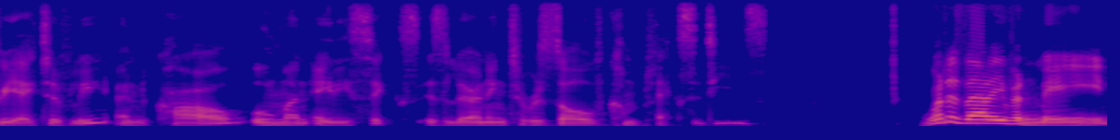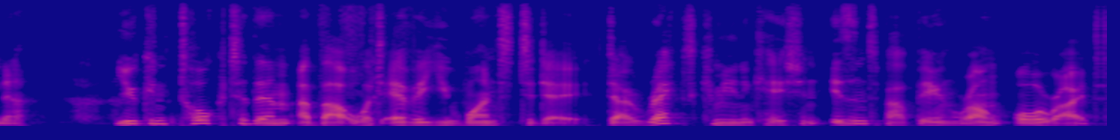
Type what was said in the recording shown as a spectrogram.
creatively, and Kahrl Ullman eighty six is learning to resolve complexities. What does that even mean? You can talk to them about whatever you want today. Direct communication isn't about being wrong or right,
